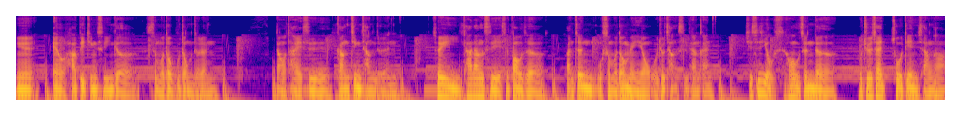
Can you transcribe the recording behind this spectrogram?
因为 L 他毕竟是一个什么都不懂的人，然后他也是刚进场的人，所以他当时也是抱着反正我什么都没有，我就尝试看看。其实有时候真的，我觉得在做电商啊，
